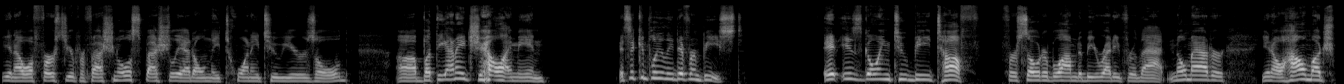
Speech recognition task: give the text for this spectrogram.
you know, a first year professional, especially at only 22 years old. Uh, but the NHL, I mean, it's a completely different beast. It is going to be tough for Soderblom to be ready for that, no matter, you know, how much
